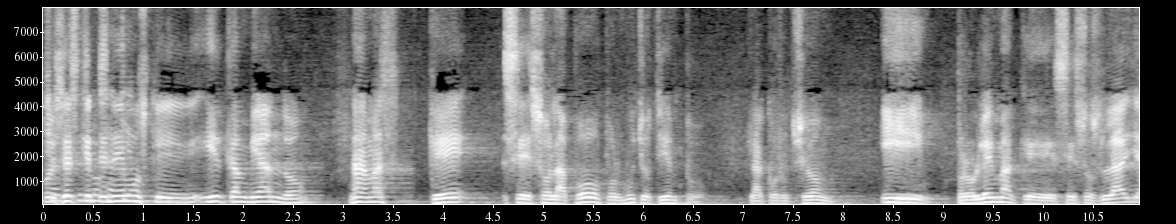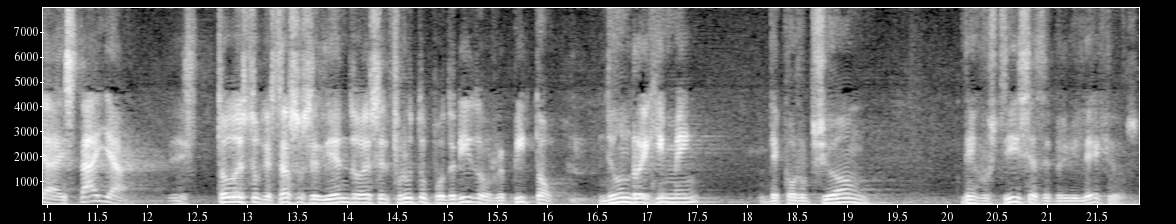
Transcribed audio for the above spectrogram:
Pues es que tenemos que ir cambiando, nada más que se solapó por mucho tiempo la corrupción y problema que se soslaya, estalla. Todo esto que está sucediendo es el fruto podrido, repito, de un régimen de corrupción, de injusticias, de privilegios.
